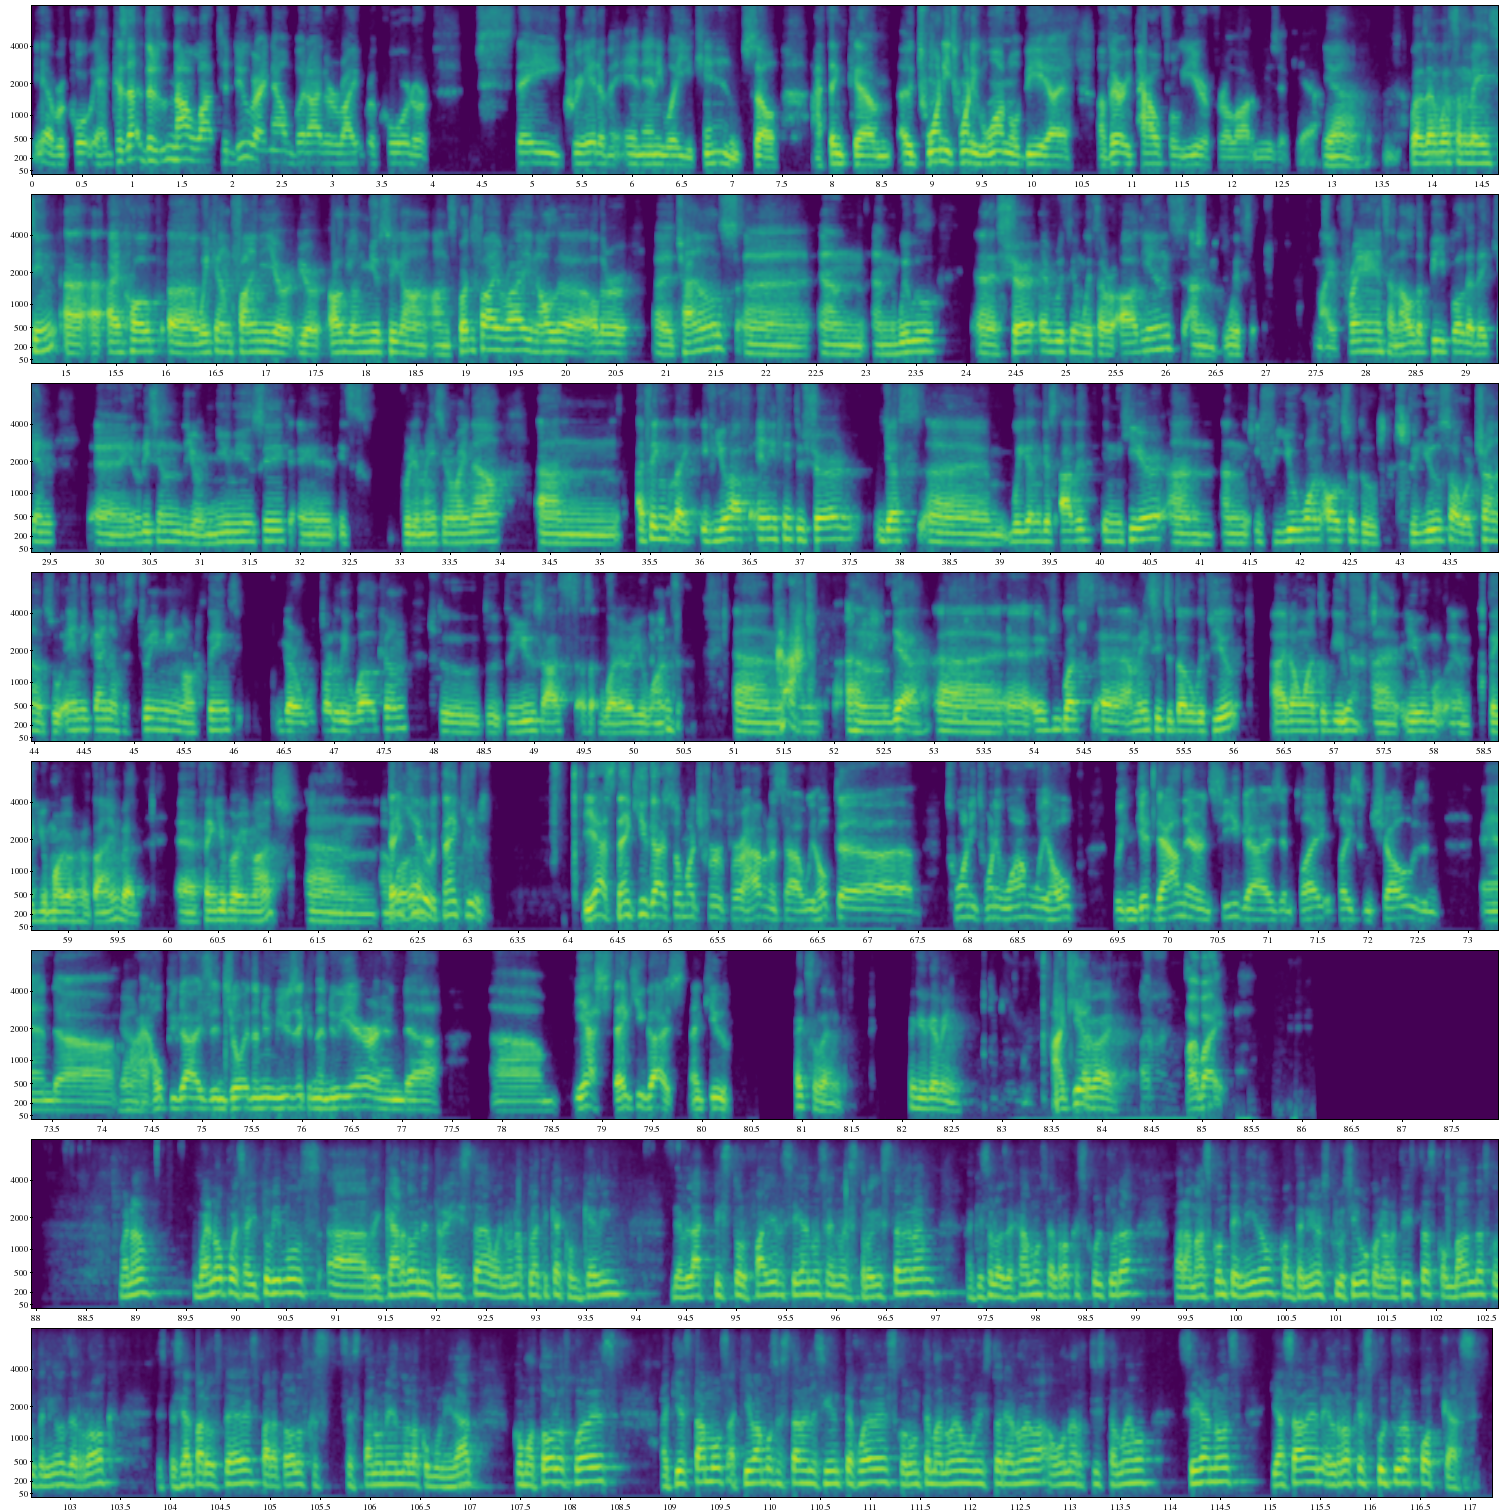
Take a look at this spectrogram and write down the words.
yeah record because there's not a lot to do right now but either write record or stay creative in any way you can so i think um, uh, 2021 will be a, a very powerful year for a lot of music yeah yeah well that was amazing uh, i hope uh, we can find your your all your music on, on spotify right and all the other channels uh, and and we will uh, share everything with our audience and with my friends and all the people that they can uh, listen to your new music. Uh, it's pretty amazing right now. And I think like if you have anything to share, just um, we can just add it in here. And and if you want also to to use our channel to any kind of streaming or things, you're totally welcome to to, to use us as whatever you want. And, and, and, yeah, uh, uh, it was uh, amazing to talk with you. I don't want to give yeah. uh, you and take you more of your time, but uh, thank you very much. And, and thank you, thank you. Yes, thank you guys so much for for having us. Uh, we hope to uh, 2021. We hope we can get down there and see you guys and play play some shows and and uh, yeah. I hope you guys enjoy the new music in the new year. And uh, um, yes, thank you guys. Thank you. Excellent. Thank you, Kevin. Thank you. Bye bye. Bye bye. Bueno, bueno, pues ahí tuvimos a Ricardo en entrevista o en una plática con Kevin de Black Pistol Fire. Síganos en nuestro Instagram, aquí se los dejamos, el Rock Escultura, para más contenido, contenido exclusivo con artistas, con bandas, contenidos de rock, especial para ustedes, para todos los que se están uniendo a la comunidad. Como todos los jueves, aquí estamos, aquí vamos a estar en el siguiente jueves con un tema nuevo, una historia nueva o un artista nuevo. Síganos, ya saben, el Rock Escultura Podcast.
